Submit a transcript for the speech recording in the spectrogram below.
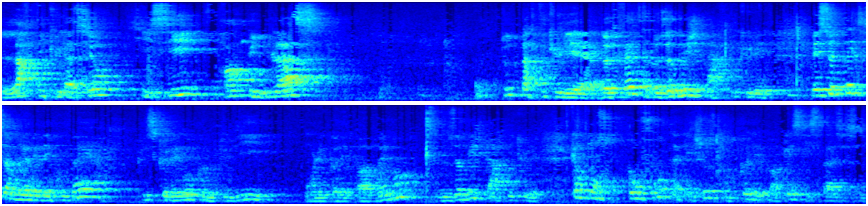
L'articulation ici prend une place toute particulière. De fait, ça nous oblige à articuler. Mais ce texte, ça vous l'avez découvert, puisque les mots, comme tu dis, on ne les connaît pas vraiment, nous oblige à articuler. Quand on se confronte à quelque chose qu'on ne connaît pas, qu'est-ce qui se passe ici?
